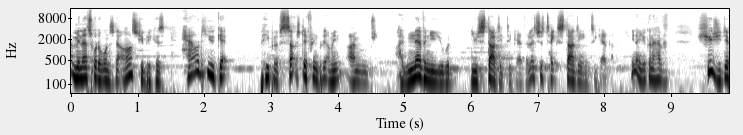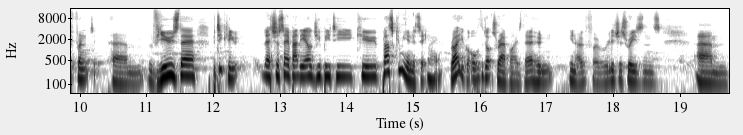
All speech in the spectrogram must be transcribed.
I mean, that's what I wanted to ask you because how do you get people of such different? I mean, I'm I never knew you would you studied together. Let's just take studying together. You know, you're going to have hugely different um, views there, particularly. Let's just say about the LGBTQ plus community, Right. right? You've got Orthodox rabbis there who, you know, for religious reasons, um,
